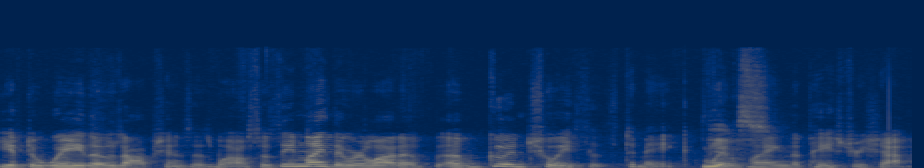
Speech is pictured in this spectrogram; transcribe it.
you have to weigh those options as well. So it seemed like there were a lot of, of good choices to make when Yes. playing the pastry chef.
